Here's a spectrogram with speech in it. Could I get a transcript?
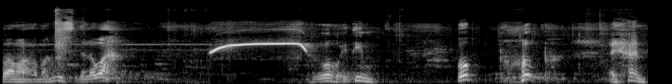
Dalawa, mga kapagwis. Dalawa. Oh, itim. Hop, hop. Ayan.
